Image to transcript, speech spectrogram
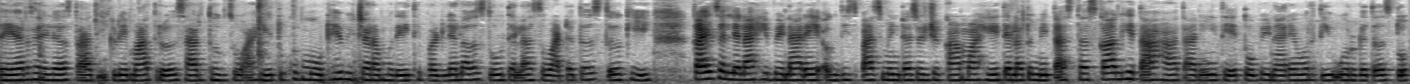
तयार झालेले असतात. इकडे मात्र सार्थक जो आहे तो खूप मोठ्या विचारामध्ये मध्ये इथे पडलेला असतो. त्याला असं वाटत असतं की काय चाललेलं आहे बेनारे? अगदीच पाच मिनिटाचं जे काम आहे त्याला तुम्ही तास तास का घेत आहात? आणि इथे तो बेनाऱ्यावरती ओरडत असतो.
